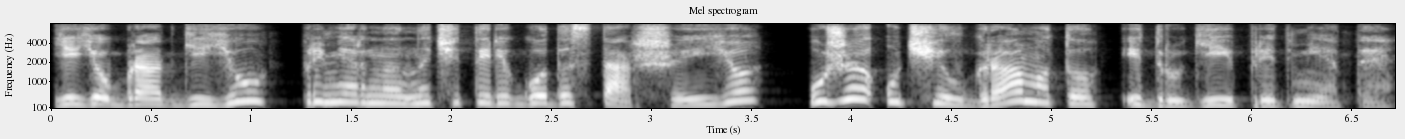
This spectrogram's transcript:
ее брат Гию, примерно на 4 года старше ее, уже учил грамоту и другие предметы.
